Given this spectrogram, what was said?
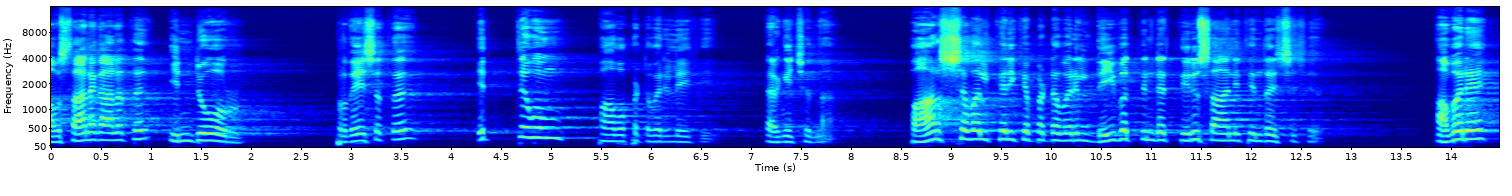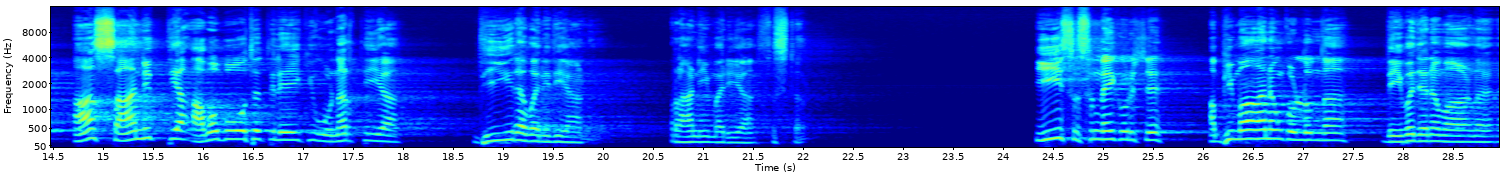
അവസാന കാലത്ത് ഇൻഡോർ പ്രദേശത്ത് ഏറ്റവും പാവപ്പെട്ടവരിലേക്ക് ഇറങ്ങിച്ചെന്ന പാർശ്വവൽക്കരിക്കപ്പെട്ടവരിൽ ദൈവത്തിന്റെ തിരുസാന്നിധ്യം ദർശിച്ച് അവരെ ആ സാന്നിധ്യ അവബോധത്തിലേക്ക് ഉണർത്തിയ ധീരവനിതയാണ് റാണി മരിയ സിസ്റ്റർ. ഈ സിസ്റ്ററിനെ കുറിച്ച് അഭിമാനം കൊള്ളുന്ന ദൈവജനമാണ്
